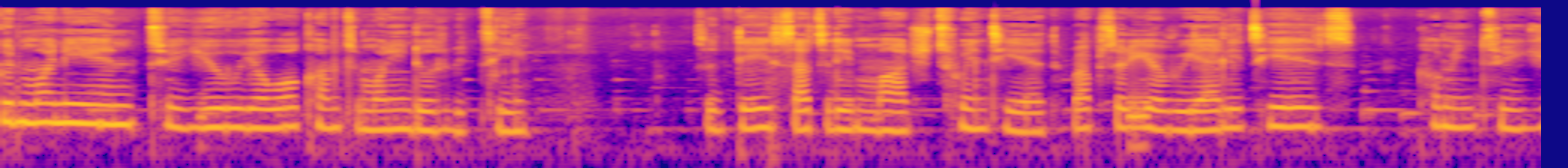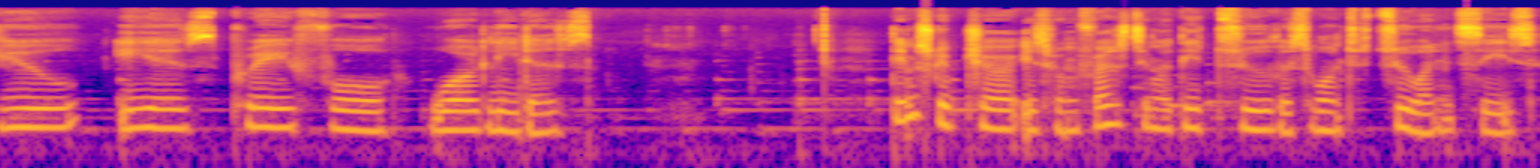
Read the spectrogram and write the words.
Good morning to you. You're welcome to Morning Dose with Tea. Today, Saturday, March 20th, Rhapsody of Realities coming to you is Pray for World Leaders. Theme scripture is from 1 Timothy 2, verse 1 to 2, and it says,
